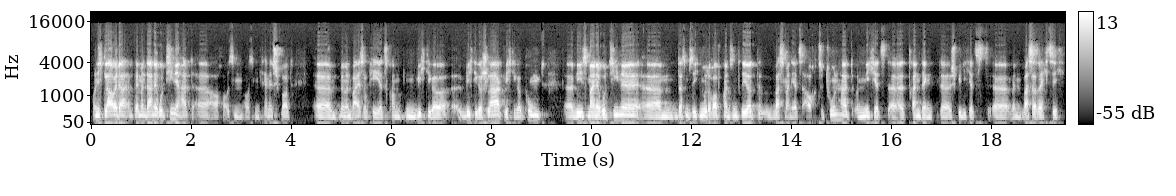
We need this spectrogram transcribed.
Und ich glaube, da, wenn man da eine Routine hat, äh, auch aus dem, aus dem Tennissport, äh, wenn man weiß, okay, jetzt kommt ein wichtiger, wichtiger Schlag, wichtiger Punkt, wie ist meine Routine, ähm, dass man sich nur darauf konzentriert, was man jetzt auch zu tun hat und nicht jetzt äh, dran denkt, äh, spiele ich jetzt, äh, wenn Wasser rechts sich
